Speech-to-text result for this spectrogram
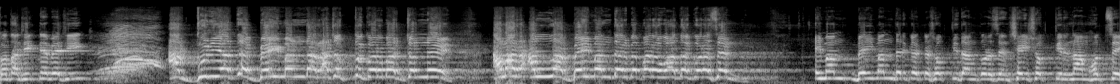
কথা ঠিক নেবে ঠিক? আর দুনিয়াতে বেঈমানরা রাজত্ব করবার জন্য আমার আল্লাহ বেঈমানদের ব্যাপারে ওয়াদা করেছেন। ইমাম বেঈমানদেরকে একটা শক্তি দান করেছেন। সেই শক্তির নাম হচ্ছে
